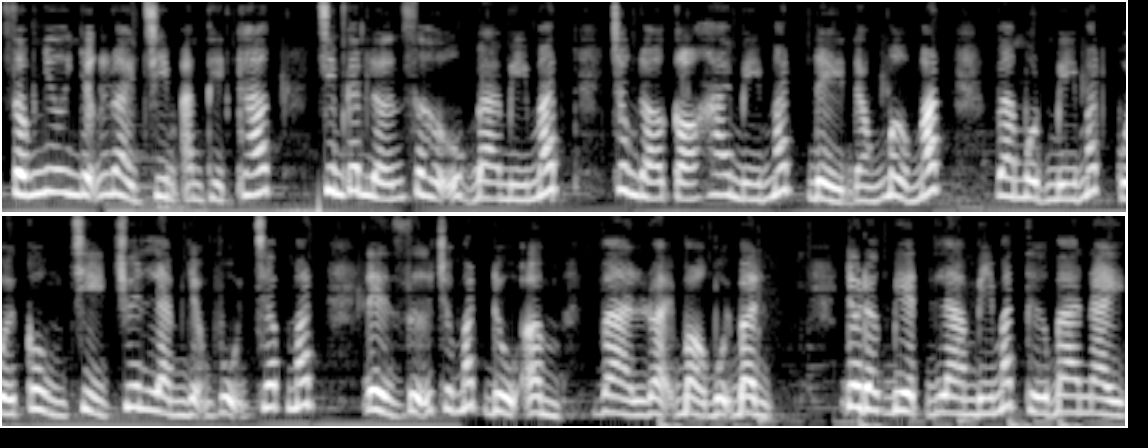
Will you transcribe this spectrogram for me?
Giống như những loài chim ăn thịt khác, chim cắt lớn sở hữu 3 mí mắt, trong đó có hai mí mắt để đóng mở mắt và một mí mắt cuối cùng chỉ chuyên làm nhiệm vụ chớp mắt để giữ cho mắt đủ ẩm và loại bỏ bụi bẩn. Điều đặc biệt là mí mắt thứ ba này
